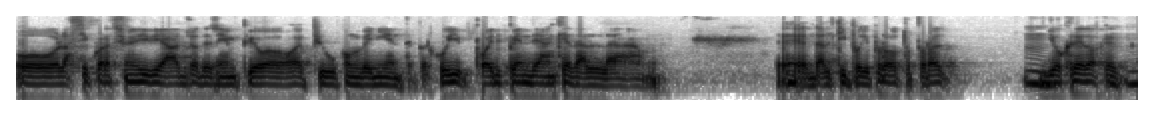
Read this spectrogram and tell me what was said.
o l'assicurazione di viaggio ad esempio è più conveniente, per cui poi dipende anche dal, eh, dal tipo di prodotto, però mm. io credo che mm.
